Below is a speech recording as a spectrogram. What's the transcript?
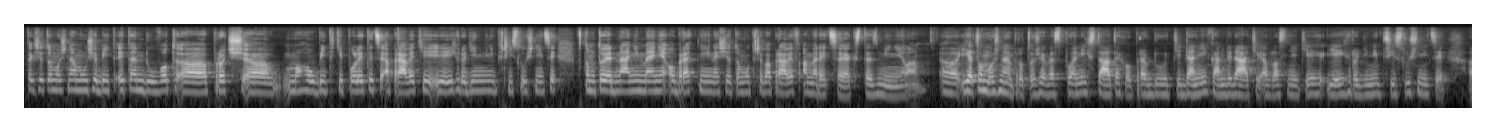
Takže to možná může být i ten důvod, eh, proč mohou být ti politici a právě ti jejich rodinní příslušníci v tomto jednání méně obratní, než je tomu třeba právě v Americe, jak jste zmínila. Je to možné, protože ve Spojených státech opravdu ti daní kandidáti a vlastně ti jejich rodinní příslušníci. Eh,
